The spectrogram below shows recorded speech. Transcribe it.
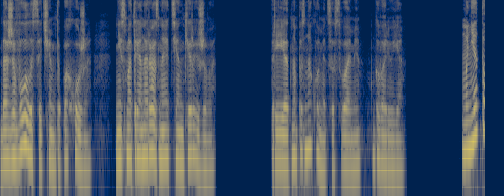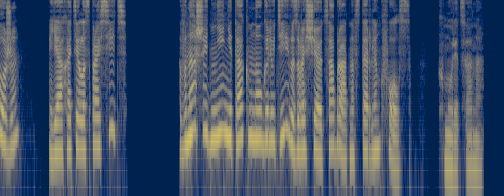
Даже волосы чем-то похожи, несмотря на разные оттенки рыжего. «Приятно познакомиться с вами», — говорю я. «Мне тоже. Я хотела спросить. В наши дни не так много людей возвращаются обратно в Стерлинг-Фоллс», — хмурится она.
